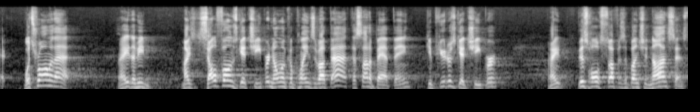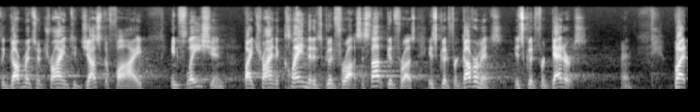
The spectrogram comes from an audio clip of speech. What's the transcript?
eh, what's wrong with that? Right? I mean, my cell phones get cheaper. No one complains about that. That's not a bad thing. Computers get cheaper. Right? This whole stuff is a bunch of nonsense. The governments are trying to justify inflation by trying to claim that it's good for us. It's not good for us. It's good for governments. It's good for debtors. Right? But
